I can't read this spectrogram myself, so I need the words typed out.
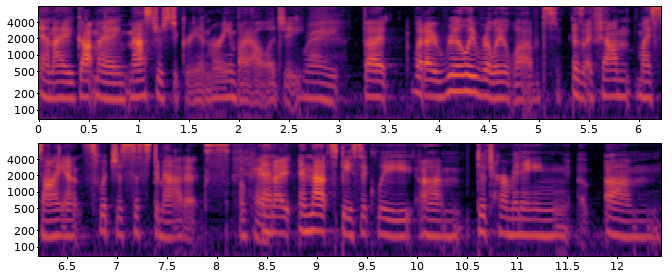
and I got my master's degree in marine biology. Right. But what I really, really loved is I found my science, which is systematics. Okay. And I and that's basically um, determining, um,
